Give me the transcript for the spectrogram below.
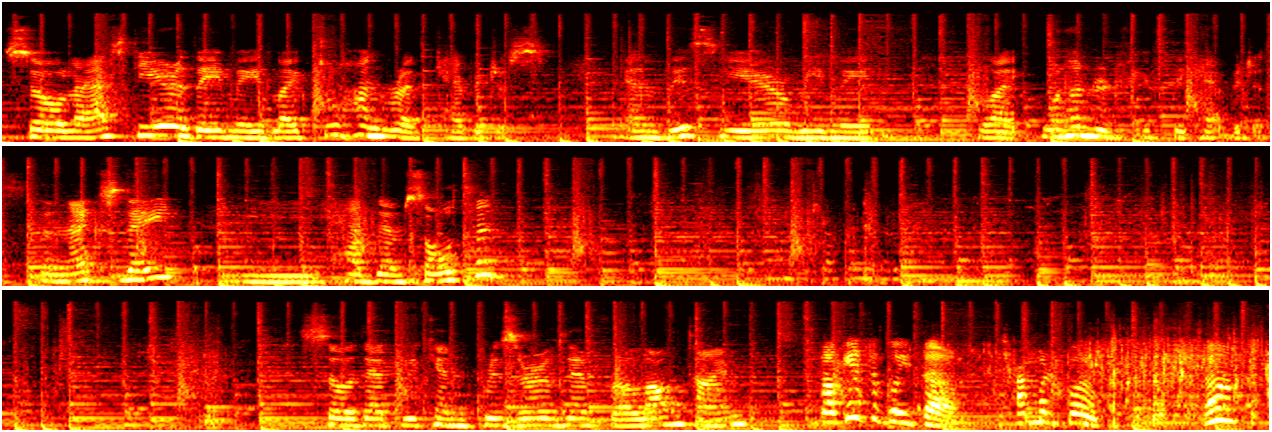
So last year they made like 200 cabbages and this year we made like 150 cabbages. The next day we had them salted. So that we can preserve them for a long time. 떡이 쓰고 있다. 찬물법. 어?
